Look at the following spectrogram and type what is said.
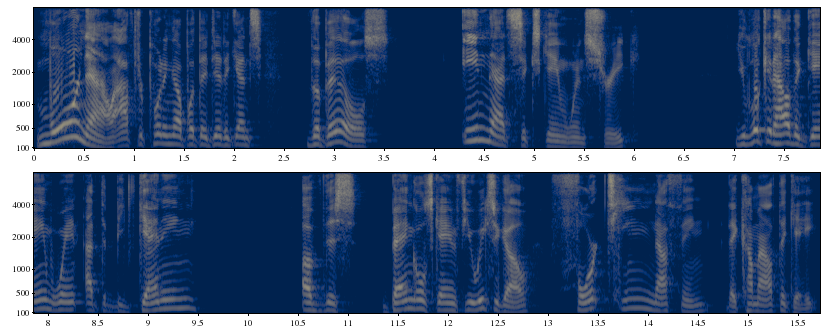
More now after putting up what they did against the Bills in that six game win streak. You look at how the game went at the beginning of this Bengals game a few weeks ago, 14 nothing. They come out the gate.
